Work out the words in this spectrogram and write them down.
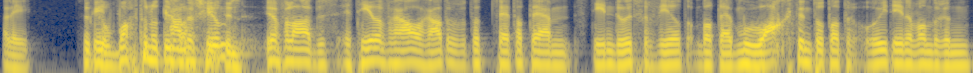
Allee, Zit te wachten tot hij gaat films, Ja, voilà. Dus het hele verhaal gaat over het feit dat hij hem steendood verveelt, omdat hij moet wachten totdat er ooit een of andere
